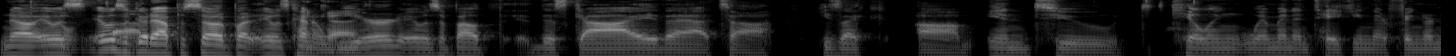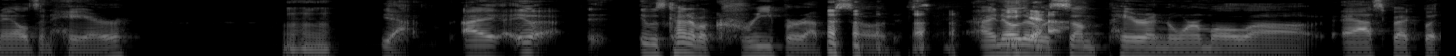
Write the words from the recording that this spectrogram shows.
No, it was it was a good episode, but it was kind of Okay. weird. It was about this guy that uh, he's like um, into killing women and taking their fingernails and hair. Mm-hmm. Yeah, I it, it was kind of a creeper episode. I know there Yeah. was some paranormal uh, aspect, but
